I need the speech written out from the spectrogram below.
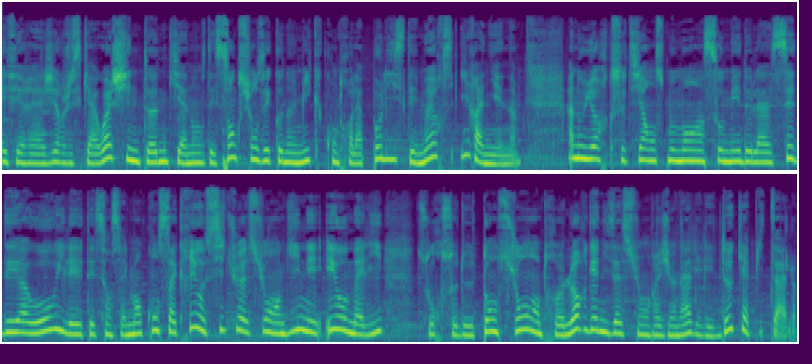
et fait réagir jusqu'à Washington qui annonce des sanctions économiques contre la police des mœurs iraniennes. À New York se tient en ce moment un sommet de la CDAO. Il est essentiellement consacré aux situations en Guinée et au Mali, source de tensions entre l'organisation régionale et les deux capitales.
